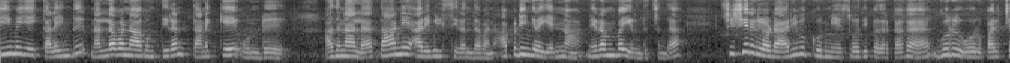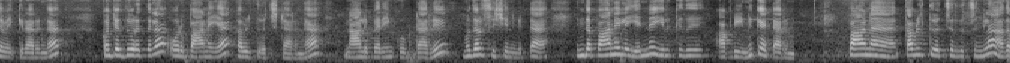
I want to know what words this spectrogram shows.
தீமையை கலைந்து நல்லவனாகும் திறன் தனக்கே உண்டு. அதனால் தானே அறிவில் சிறந்தவன் அப்படிங்கிற எண்ணம் நிரம்ப இருந்துச்சுங்க. சிஷ்யர்களோட அறிவு கூர்மையை சோதிப்பதற்காக குரு ஒரு பரீட்சை வைக்கிறாருங்க. கொஞ்சம் தூரத்தில் ஒரு பானையை கவிழ்த்து வச்சுட்டாருங்க. நாலு பேரையும் கூப்பிட்டாரு. முதல் சிஷியன்கிட்ட இந்த பானையில் என்ன இருக்குது? அப்படின்னு கேட்டாருங்க. பானை கவிழ்த்து வச்சிருந்துச்சுங்களா? அதை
